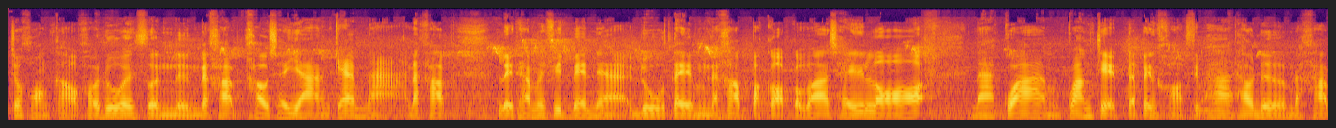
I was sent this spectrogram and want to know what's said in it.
เจ้าของเก่าเขาด้วยส่วนหนึ่งนะครับเขาใช้ยางแก้มหนานะครับ เลยทำให้ฟิตเมนต์เนี่ยดูเต็มนะครับประกอบกับว่าใช้ล้อหน้ากว้างกว้าง 7 แต่เป็นขอบ 15 เท่าเดิมนะครับ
